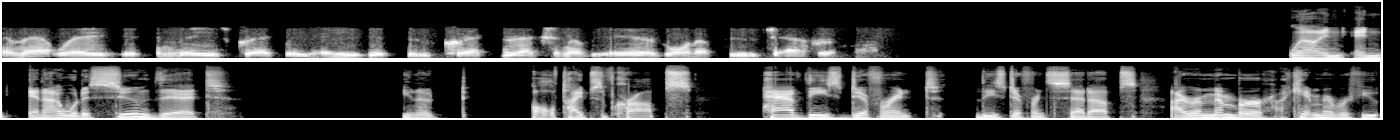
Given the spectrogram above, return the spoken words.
And that way it conveys correctly and you get the correct direction of the air going up through the chaffer. Well, and and and I would assume that you know all types of crops have these different these different setups. I remember I can't remember if you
